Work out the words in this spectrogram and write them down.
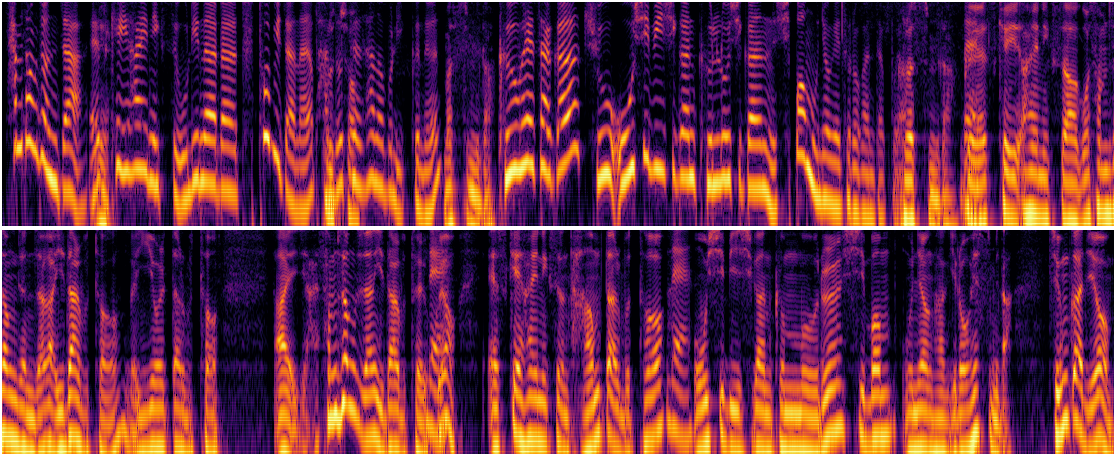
삼성전자, 예. SK 하이닉스 우리나라 투톱이잖아요. 반도체 그렇죠. 산업을 이끄는. 맞습니다. 그 회사가 주 52시간 근로시간 시범 운영에 들어간다고요. 그렇습니다. 네. 그 SK 하이닉스하고 삼성전자가 이달부터 그러니까 2월 달부터 아 이제 삼성전자는 이달부터였고요. 네. SK 하이닉스는 다음 달부터 네. 52시간 근무를 시범 운영하기로 했습니다. 지금까지요.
